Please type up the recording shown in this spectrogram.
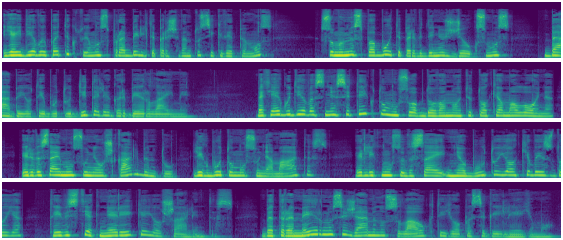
Jei Dievui patiktų į mus prabilti per šventus įkvėpimus, su mumis pabūti per vidinius džiaugsmus, be abejo tai būtų didelė garbė ir laimė. Bet jeigu Dievas nesiteiktų mūsų apdovanoti tokią malonę ir visai mūsų neužkalbintų, lyg būtų mūsų nematęs ir lyg mūsų visai nebūtų jo akivaizdoje, tai vis tiek nereikia jo šalintis, bet ramiai ir nusižeminus laukti jo pasigailėjimo.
